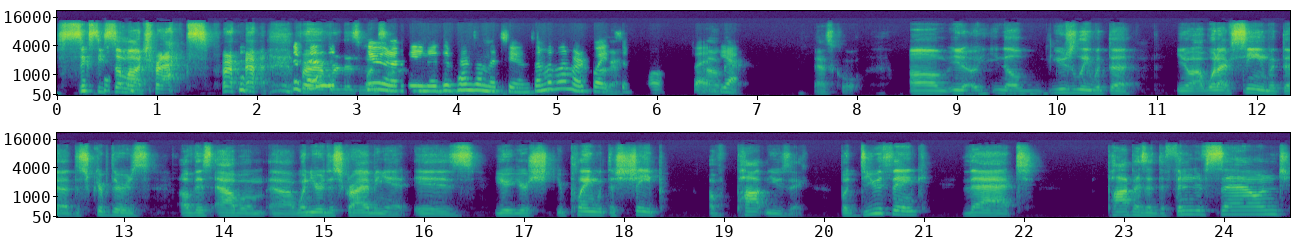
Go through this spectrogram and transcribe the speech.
60 some odd tracks for, for, for this one. Tune. I mean, it depends on the tune. Some of them are quite Okay. simple, but Okay. yeah. That's cool. Um, you know, you know, usually with the, you know, what I've seen with the descriptors of this album, uh, when you're describing it, is you're you're you're playing with the shape of pop music. But do you think that pop has a definitive sound,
